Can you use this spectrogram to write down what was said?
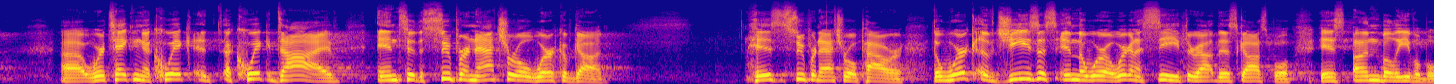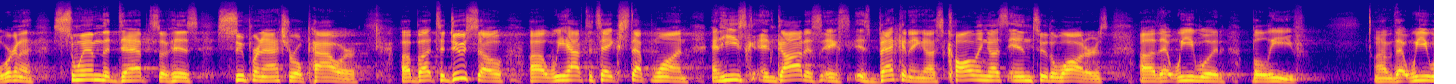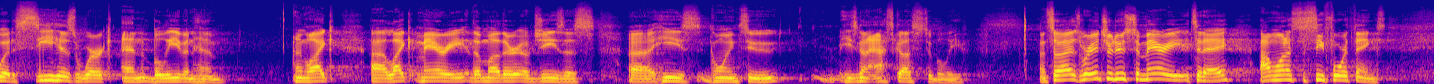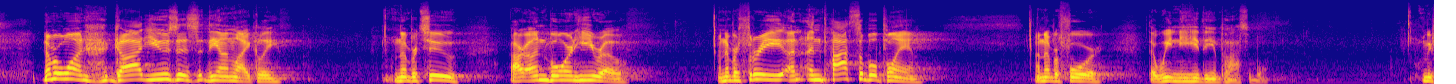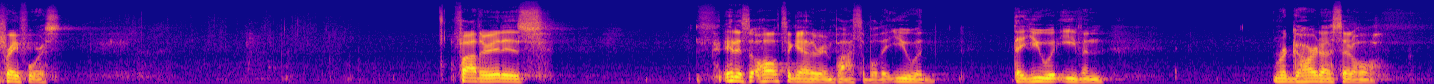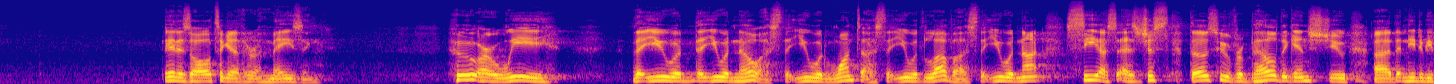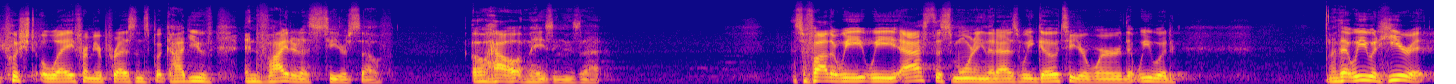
uh, we're taking a quick, a quick dive into the supernatural work of God his supernatural power, the work of Jesus in the world, we're going to see throughout this gospel is unbelievable. We're going to swim the depths of his supernatural power. Uh, but to do so, uh, we have to take step one, and he's and God is, is, is beckoning us, calling us into the waters uh, that we would believe, uh, that we would see his work and believe in him. And like, uh, like Mary, the mother of Jesus, uh, he's going to he's going to ask us to believe. And so, as we're introduced to Mary today, I want us to see four things. Number one, God uses the unlikely. Number two, our unborn hero. Number three, an impossible plan. And number four, that we need the impossible. Let me pray for us. Father, it is it is altogether impossible that you would that you would even regard us at all. It is altogether amazing. Who are we that you would that you would know us, that you would want us, that you would love us, that you would not see us as just those who've rebelled against you uh, that need to be pushed away from your presence, but God, you've invited us to yourself. Oh, how amazing is that! And so, Father, we, we ask this morning that as we go to your word, that we would that we would hear it,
